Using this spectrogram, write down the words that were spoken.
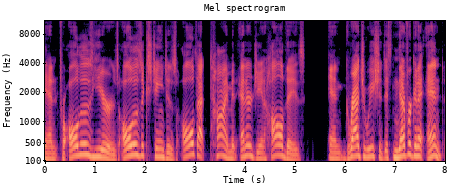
And for all those years, all those exchanges, all that time and energy and holidays and graduations, it's never going to end.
